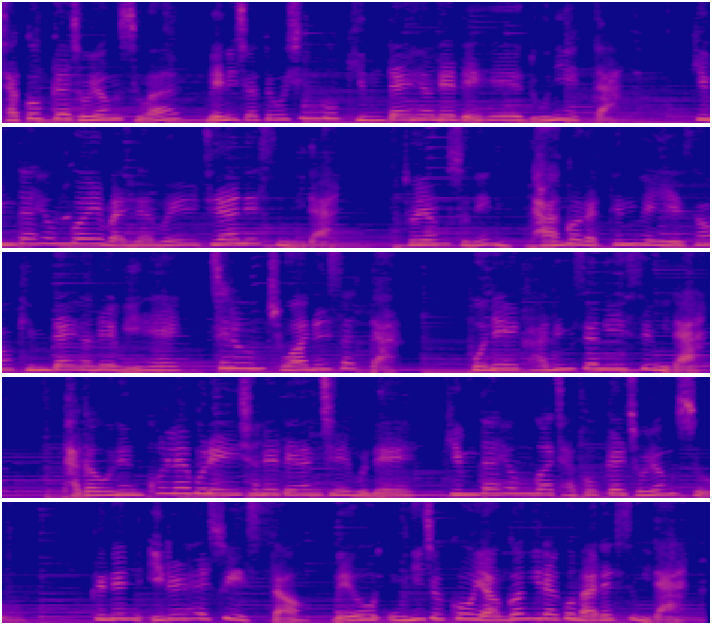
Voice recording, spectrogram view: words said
작곡가 조영수와 매니저도 신곡 김다현에 대해 논의했다. 김다현과의 만남을 제안했습니다. 조영수는 다음과 같은 회의에서 김다현을 위해 새로운 조언을 썼다. 보낼 가능성이 있습니다. 다가오는 콜라보레이션에 대한 질문에 김다현과 작곡가 조영수 그는 일을 할 수 있어 매우 운이 좋고 영광이라고 말했습니다.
